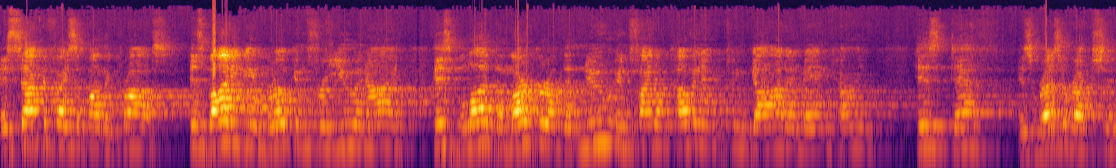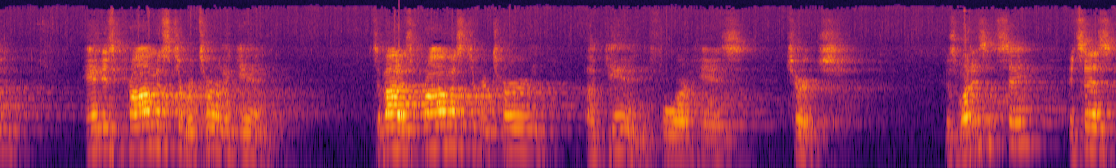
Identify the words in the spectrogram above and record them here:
his sacrifice upon the cross, his body being broken for you and I, his blood, the marker of the new and final covenant between God and mankind, his death, his resurrection, and his promise to return again. It's about his promise to return again for his church. Because what does it say? It says,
